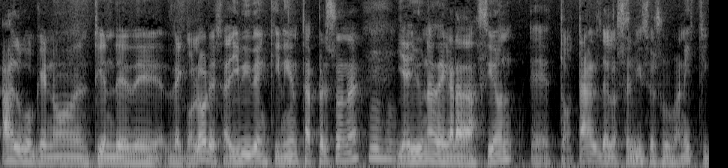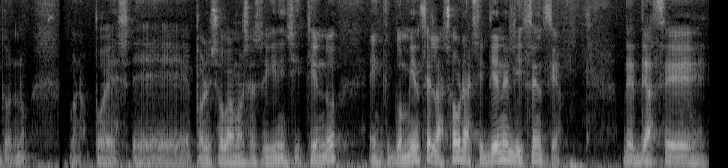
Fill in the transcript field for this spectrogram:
algo que no entiende de, colores. Allí viven 500 personas y hay una degradación eh, total de los servicios urbanísticos. ¿no? Bueno, pues eh, por eso vamos a seguir insistiendo en que comiencen las obras. Si tienen licencia desde hace eh,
